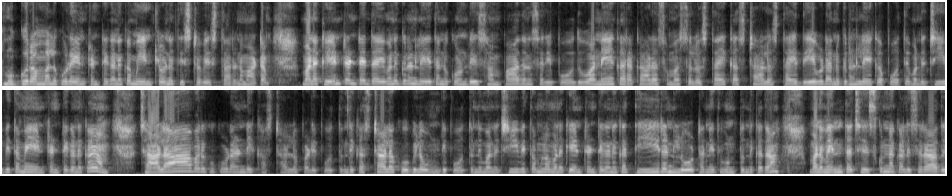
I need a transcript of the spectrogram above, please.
ముగ్గురమ్మలు కూడా ఏంటంటే కనుక మీ ఇంట్లోనే తిష్ట వేస్తారనమాట మనకేంటంటే దైవానుగ్రహం లేదనుకోండి సంపాదన సరిపోదు అనేక రకాల సమస్యలు వస్తాయి కష్టాలు వస్తాయి దేవుడు అనుగ్రహం లేకపోతే మన జీవితమే ఏంటంటే కనుక చాలా వరకు కూడా అండి కష్టాల్లో పడిపోతుంది కష్టాల కూబిలో ఉండిపోతుంది. మన జీవితంలో మనకి ఏంటంటే కనుక తీరని లోటు అనేది ఉంటుంది కదా. మనం ఎంత చేసుకున్నా కలిసి రాదు.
